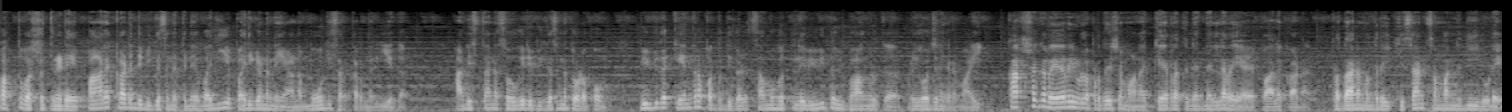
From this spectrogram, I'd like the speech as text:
പത്ത് വർഷത്തിനിടെ പാലക്കാടിന്റെ വികസനത്തിന് വലിയ പരിഗണനയാണ് മോദി സർക്കാർ നൽകിയത്. അടിസ്ഥാന സൗകര്യ വികസനത്തോടൊപ്പം വിവിധ കേന്ദ്ര പദ്ധതികൾ സമൂഹത്തിലെ വിവിധ വിഭാഗങ്ങൾക്ക് പ്രയോജനകരമായി. കർഷകർ ഏറെയുള്ള പ്രദേശമാണ് കേരളത്തിന്റെ നെല്ലറയായ പാലക്കാട്. പ്രധാനമന്ത്രി കിസാൻ സമ്മാൻ നിധിയിലൂടെ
